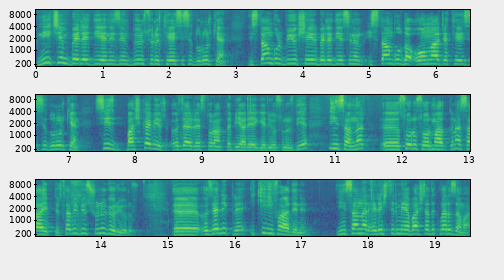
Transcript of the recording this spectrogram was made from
Niçin belediyenizin bir sürü tesisi dururken, İstanbul Büyükşehir Belediyesi'nin İstanbul'da onlarca tesisi dururken siz başka bir özel restoranda bir araya geliyorsunuz diye insanlar e, soru sorma hakkına sahiptir. Tabii biz şunu görüyoruz. E, özellikle iki ifadenin insanlar eleştirmeye başladıkları zaman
